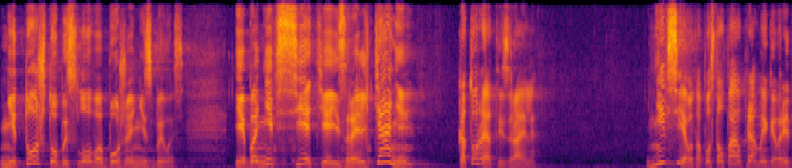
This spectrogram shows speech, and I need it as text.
«Не то, чтобы Слово Божие не сбылось, ибо не все те израильтяне, которые от Израиля, не все. Вот апостол Павел прямо и говорит,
